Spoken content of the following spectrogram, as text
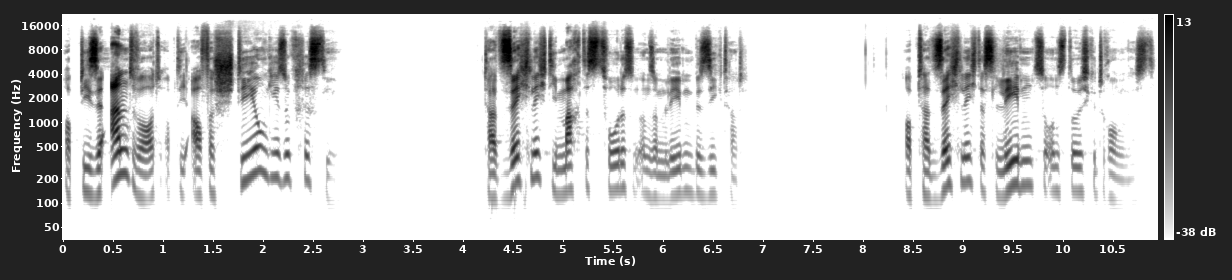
ob diese Antwort, ob die Auferstehung Jesu Christi tatsächlich die Macht des Todes in unserem Leben besiegt hat. Ob tatsächlich das Leben zu uns durchgedrungen ist.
